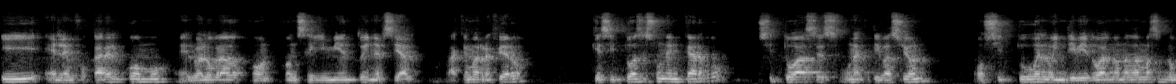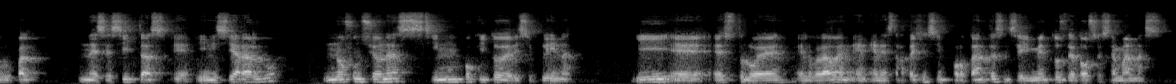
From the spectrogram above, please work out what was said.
Y el enfocar el cómo eh, lo he logrado con, con seguimiento inercial. ¿A qué me refiero? Que si tú haces un encargo, si tú haces una activación o si tú en lo individual, no nada más en lo grupal, necesitas eh, iniciar algo, no funciona sin un poquito de disciplina. Y eh, esto lo he, logrado en, estrategias importantes, en seguimientos de 12 semanas.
